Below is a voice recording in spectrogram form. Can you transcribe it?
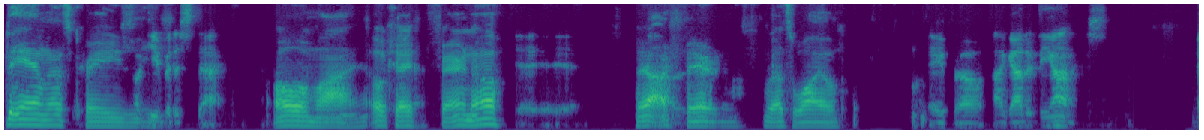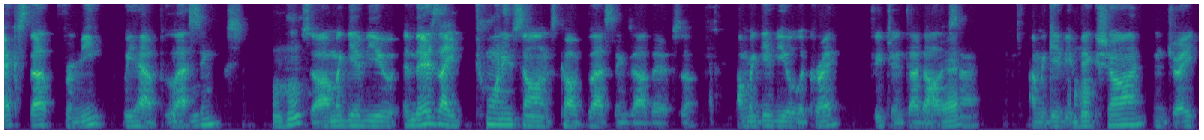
Damn, that's crazy. I'll keep it a stack. Oh my. Okay, fair enough. Yeah, yeah, Yeah, Uh, fair enough. That's wild. yeah. Hey, bro, I gotta be honest. Next up for me, we have Blessings. hmm So I'm gonna give you, and there's like 20 songs called Blessings out there. So I'm gonna give you Lecrae featuring Ty Dolla Okay. Sign. I'm gonna give you Uh-huh. Big Sean and Drake,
